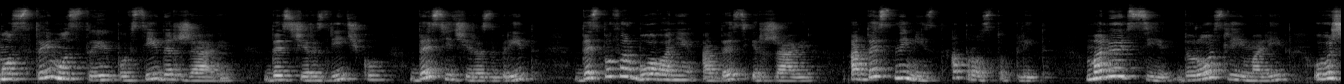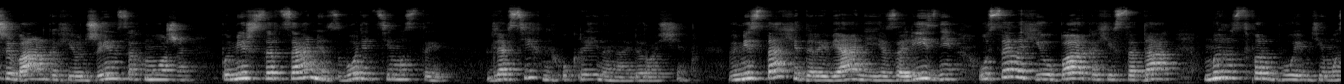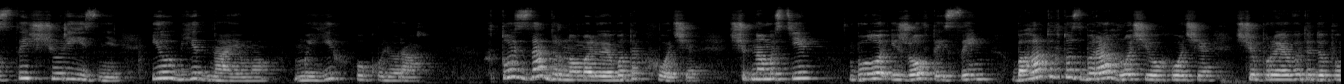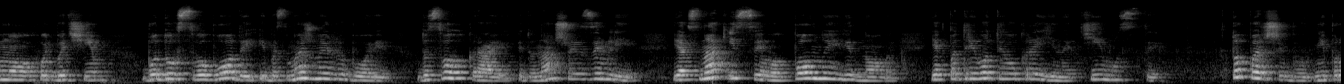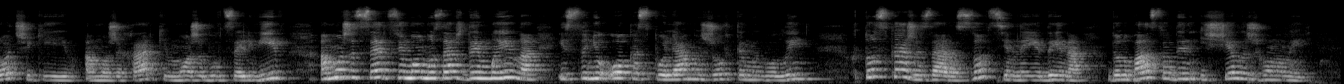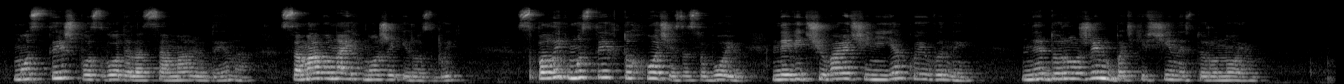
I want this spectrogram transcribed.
Мости, мости по всій державі, десь через річку, десь і через брід, десь пофарбовані, а десь і ржаві, а десь не міст, а просто плід. Малюють всі, дорослі і малі, у вишиванках і у джинсах, може, поміж серцями зводять ці мости. Для всіх них Україна найдорожча. В містах і дерев'яні, є залізні, у селах і у парках, і в садах ми розфарбуємо ті мости, що різні, і об'єднаємо ми їх у кольорах. Хтось задурно малює, бо так хоче, щоб на мості було і жовте, і синь. Багато хто збира гроші охоче, щоб проявити допомогу хоч би чим, бо дух свободи і безмежної любові до свого краю і до нашої землі, як знак і символ повної віднови, як патріоти України, ті мости. Хто перший був? Дніпро чи Київ, а може Харків, може був це Львів, а може серцю мому завжди мила, і синю ока з полями жовтими Волинь. Хто скаже зараз зовсім не єдина, Донбас один і ще лиш гомонить. Мости ж позводила сама людина, сама вона їх може і розбить. Спалить мости, хто хоче за собою, не відчуваючи ніякої вини, не дорожим батьківщини стороною,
